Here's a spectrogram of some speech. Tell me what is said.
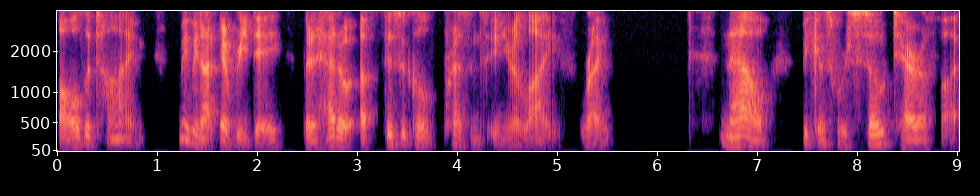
all the time. Maybe not every day, but it had a, a physical presence in your life, right? Now, because we're so terrified,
